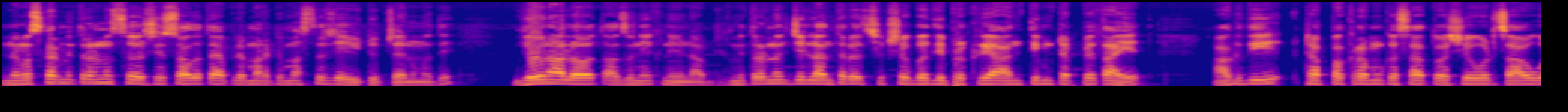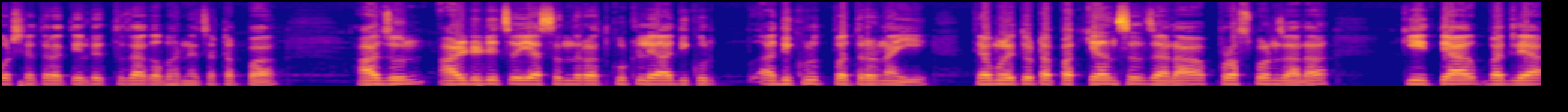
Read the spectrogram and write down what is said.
नमस्कार मित्रांनो सहर्ष स्वागत आहे आपल्या मराठी मास्तरच्या यूट्यूब चॅनलमध्ये घेऊन आलो आहोत अजून एक नवीन अपडेट मित्रांनो जिल्हांतर्गत शिक्षक बदली प्रक्रिया अंतिम टप्प्यात आहेत. अगदी टप्पा क्रमांक सातवा शेवटचा अवघड क्षेत्रातील रिक्त जागा भरण्याचा टप्पा. अजून आर डी डीचं या संदर्भात कुठले अधिकृत अधिकृत पत्र नाही. त्यामुळे तो टप्पा कॅन्सल झाला प्रॉस्पॉन झाला की त्या बदल्या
